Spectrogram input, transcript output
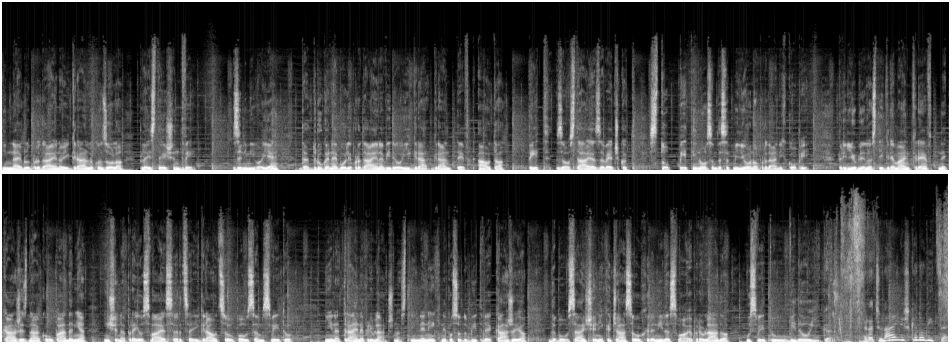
in najbolj prodajeno igralno konzolo PlayStation 2. Zanimivo je, da druga najbolje prodajena videoigra Grand Theft Auto 5 zaostaja za več kot 185 milijonov prodanih kopij. Priljubljenost igre Minecraft ne kaže znakov upadanja in še naprej osvaja srca igralcev po vsem svetu. Njena trajna privlačnost in nenehne posodobitve kažejo, da bo vsaj še nekaj časa ohranila svojo prevlado v svetu videoiger. Računalniške novice.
